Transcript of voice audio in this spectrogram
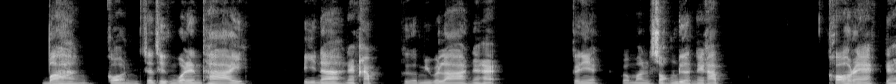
ำบ้างก่อนจะถึงวาเลนไทน์ปีหน้านะครับเผื่อมีเวลานะฮะก็เนี่ยประมาณ 2 เดือนนะครับ ข้อแรกนะ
